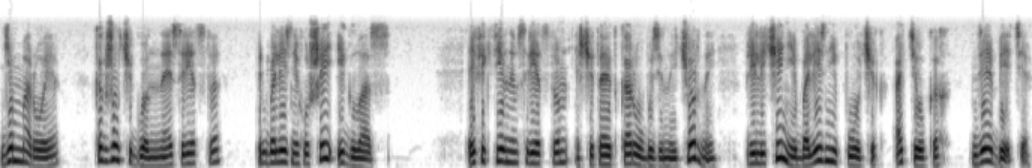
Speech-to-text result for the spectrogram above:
геморроя, как желчегонное средство при болезнях ушей и глаз. Эффективным средством считают кору бузины черной при лечении болезней почек, отеках, диабете.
